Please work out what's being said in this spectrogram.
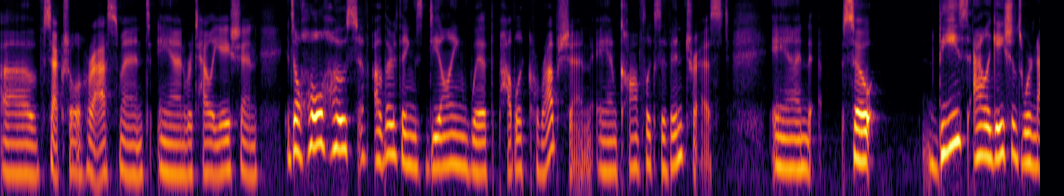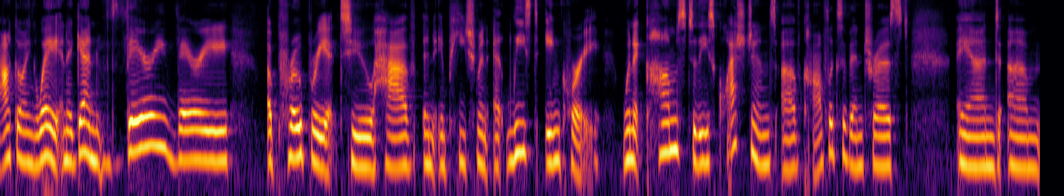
of sexual harassment and retaliation, it's a whole host of other things dealing with public corruption and conflicts of interest. And so these allegations were not going away. And again, very, very appropriate to have an impeachment, at least inquiry, when it comes to these questions of conflicts of interest and um,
